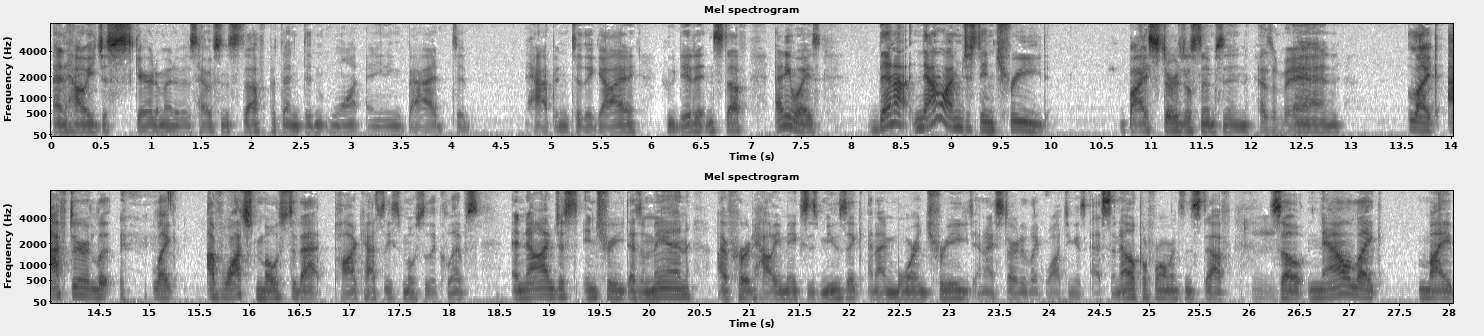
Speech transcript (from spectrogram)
and how he just scared him out of his house and stuff but then didn't want anything bad to happen to the guy who did it and stuff anyways then I, now i'm just intrigued by sturgill simpson As a man. and like after li- like I've watched most of that podcast, at least most of the clips, and now I'm just intrigued as a man. I've heard how he makes his music, and I'm more intrigued. And I started like watching his SNL performance and stuff. Mm. So now like my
